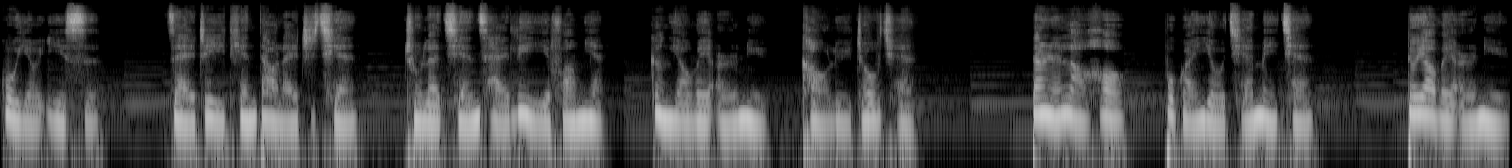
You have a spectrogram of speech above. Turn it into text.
固有一死，在这一天到来之前，除了钱财利益方面，更要为儿女考虑周全。当人老后，不管有钱没钱。都要为儿女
